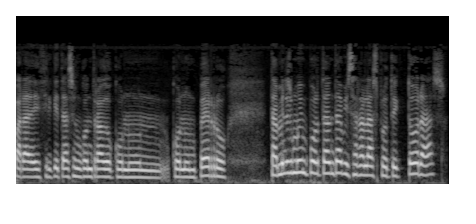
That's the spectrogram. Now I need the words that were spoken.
para decir que te has encontrado con un, con un perro. También es muy importante avisar a las protectoras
